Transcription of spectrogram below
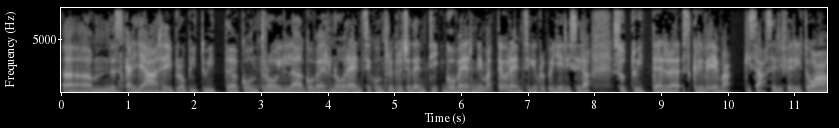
ehm, scagliare i propri tweet contro il governo Renzi, contro i precedenti governi. Matteo Renzi che proprio ieri sera su Twitter scriveva chissà se è riferito a,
